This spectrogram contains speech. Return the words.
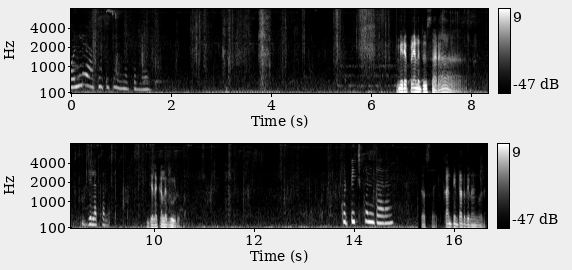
ఓన్లీ ఆ చెట్టుకి ఉన్నట్టున్నాయి మీరు ఎప్పుడైనా చూస్తారా? జీలకర్ర. జీలకర్ర గూడు. కుట్టించుకుంటారా? వస్తాయి. కానీ తింటారు తినం కూడా.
